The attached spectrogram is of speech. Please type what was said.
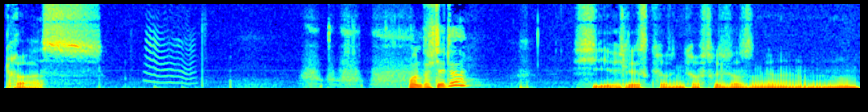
Krass. Und, was steht da? Hier, ich lese gerade in Kraft lassen.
